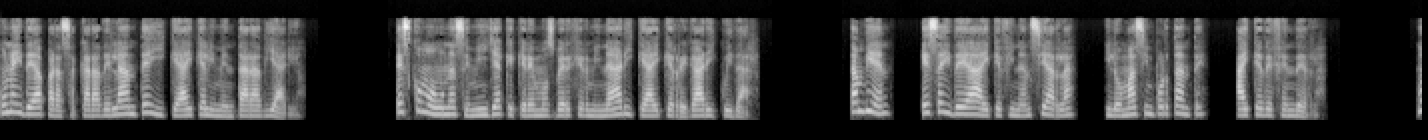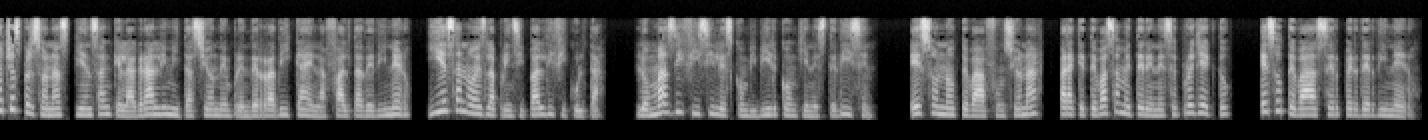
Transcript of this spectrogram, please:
una idea para sacar adelante y que hay que alimentar a diario. Es como una semilla que queremos ver germinar y que hay que regar y cuidar. También, esa idea hay que financiarla, y lo más importante, hay que defenderla. Muchas personas piensan que la gran limitación de emprender radica en la falta de dinero, y esa no es la principal dificultad. Lo más difícil es convivir con quienes te dicen, eso no te va a funcionar, para que te vas a meter en ese proyecto, eso te va a hacer perder dinero.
